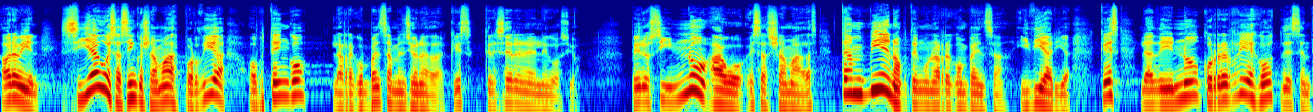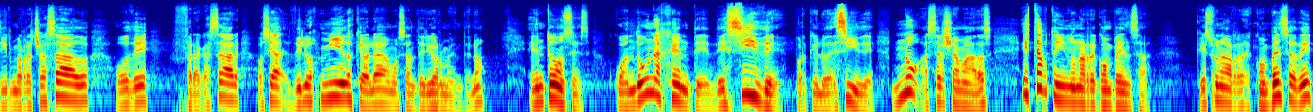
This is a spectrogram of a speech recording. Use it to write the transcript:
Ahora bien, si hago esas cinco llamadas por día, obtengo la recompensa mencionada, que es crecer en el negocio. Pero si no hago esas llamadas, también obtengo una recompensa y diaria, que es la de no correr riesgos de sentirme rechazado o de fracasar, o sea, de los miedos que hablábamos anteriormente. ¿no? Entonces, cuando un agente decide, porque lo decide, no hacer llamadas, está obteniendo una recompensa, que es una recompensa de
